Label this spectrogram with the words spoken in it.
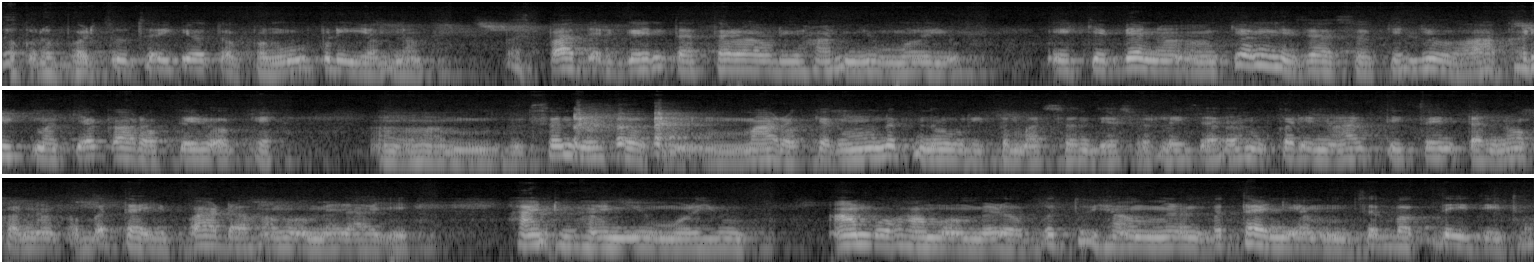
છોકરો ભરતું થઈ ગયો તો પણ ઉપડી એમને બસ પાદર ત્યાં તળાવડી હામ્યું મળ્યું. એ કે, બેન કેમ નહીં જશો? કે, લ્યો, આ ઘડીકમાં કેકારો કર્યો કે સંદેશો મારો કે, હું નથી નવરી તમારો સંદેશો લઈ જાય એમ કરીને હાલતી ત્યાં નોખા નોખા બધા પાડા હામો મેળાવી. હાંઠ્યું હાંડ્યું મળ્યું. આંબો હામો મેળો, બધું હામ મેળો બધાને આમ જવાબ દઈ દીધો.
